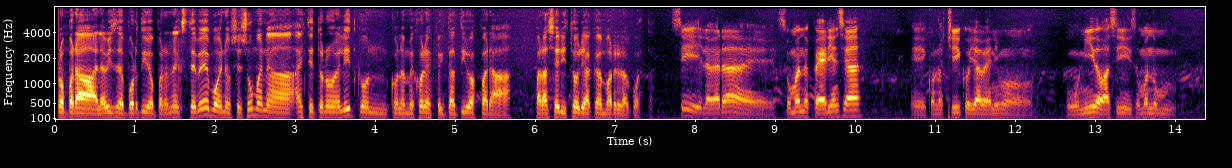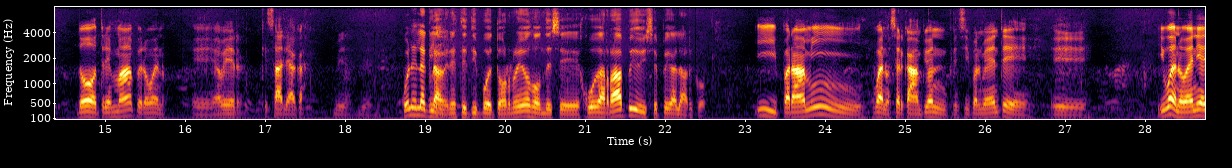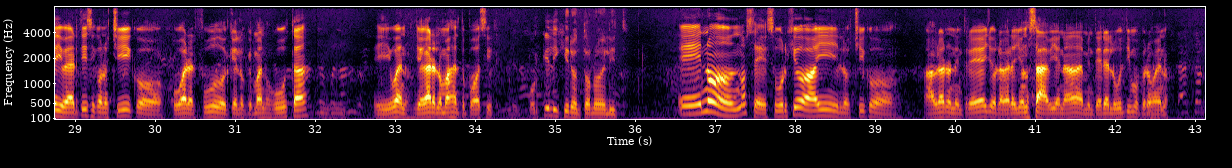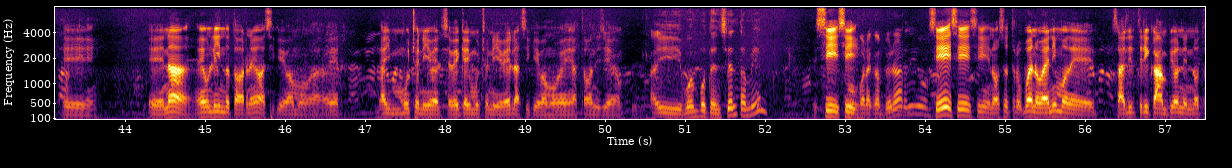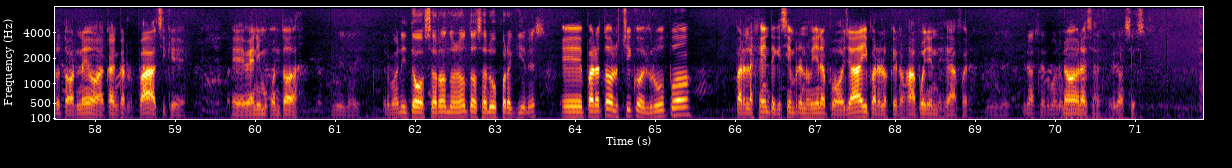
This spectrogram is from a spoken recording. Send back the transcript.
Para la Villa Deportiva, para Next TV, bueno, se suman a, a este torneo de Elite con, con, las mejores expectativas para, para, hacer historia acá en Barrio La Cuesta. Sí, la verdad, eh, sumando experiencia, eh, con los chicos ya venimos unidos así, sumando un, dos o tres más, pero bueno, eh, a ver qué sale acá. Bien, bien. ¿Cuál es la clave en este tipo de torneos donde se juega rápido y se pega el arco? Y para mí, bueno, ser campeón principalmente y bueno, venía a divertirse con los chicos, jugar al fútbol, que es lo que más nos gusta. Y bueno, llegar a lo más alto posible. ¿Por qué eligieron torneo de elite? Eh, no, no sé, surgió ahí, los chicos hablaron entre ellos, la verdad yo no sabía nada, me enteré al último, pero bueno. Eh, eh, nada, es un lindo torneo, así que vamos a ver. Hay mucho nivel, se ve que hay mucho nivel, así que vamos a ver hasta dónde llegan. ¿Hay buen potencial también? Sí, sí. para campeonar, digo? Sí, sí, sí. Nosotros, bueno, venimos de salir tricampeón en otro torneo acá en Carlos Paz, así que eh, venimos con todas. Bien ahí. Hermanito, cerrando la nota, saludos para quienes. Eh, para todos los chicos del grupo, para la gente que siempre nos viene a apoyar y para los que nos apoyan desde afuera. Gracias, hermano. No, gracias. Gracias.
